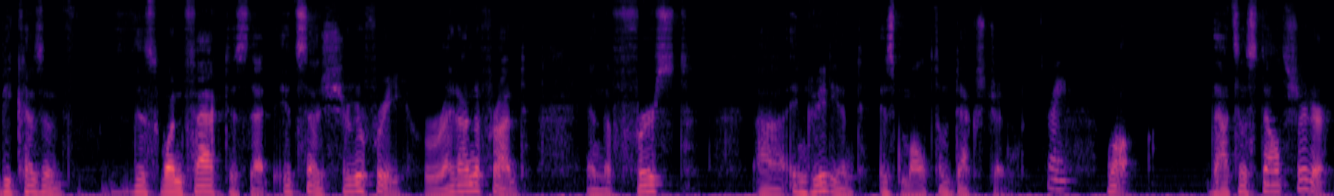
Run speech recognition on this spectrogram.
Because of this one fact is that it says sugar free right on the front, and the first uh, ingredient is maltodextrin. Right. Well, that's a stealth sugar.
